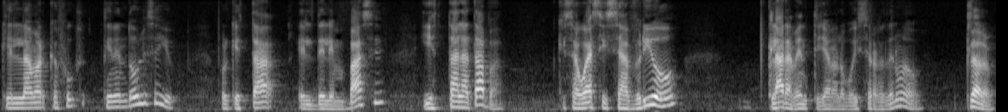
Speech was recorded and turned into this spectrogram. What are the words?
que es la marca Fuchs, tienen doble sello. Porque está el del envase y está la tapa. Que esa weá, si se abrió, claramente ya no lo podéis cerrar de nuevo. Claro,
